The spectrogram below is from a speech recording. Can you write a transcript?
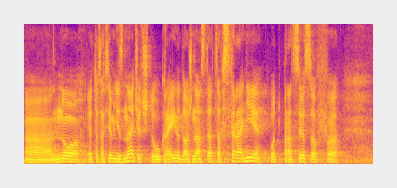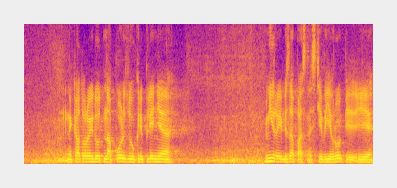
А, но это совсем не значит, что Украина должна остаться в стороне от процессов, э, которые идут на пользу укрепления мира и безопасности в Европе и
